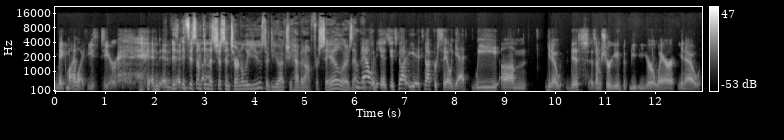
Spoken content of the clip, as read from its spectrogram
make my life easier and and, Is, and is this something that's just internally used, or do you actually have it out for sale, or is that For now it is. It's not. It's not for sale yet. We, um, you know, this, as I'm sure you you're aware, you know,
